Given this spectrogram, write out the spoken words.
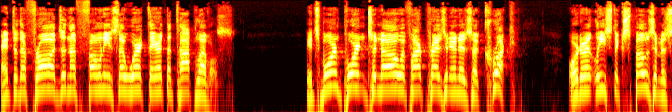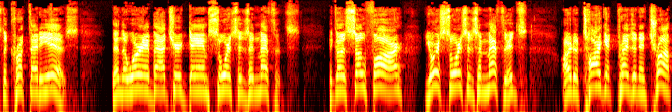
and to the frauds and the phonies that work there at the top levels. It's more important to know if our president is a crook, or to at least expose him as the crook that he is, than to worry about your damn sources and methods. Because so far, your sources and methods are to target President Trump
